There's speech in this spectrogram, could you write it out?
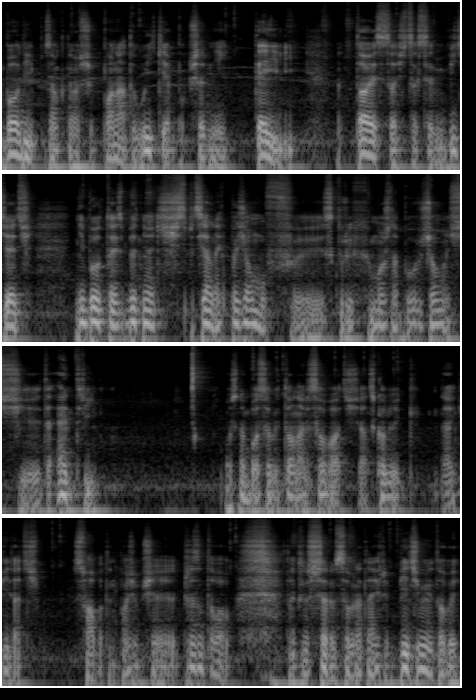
body zamknęło się ponad weekend poprzedniej daily. No to jest coś, co chcemy widzieć. Nie było tutaj zbytnio jakichś specjalnych poziomów, y, z których można było wziąć y, te entry. Można było sobie to narysować, aczkolwiek jak widać słabo ten poziom się prezentował. Także szedłem sobie na timer 5 minutowy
